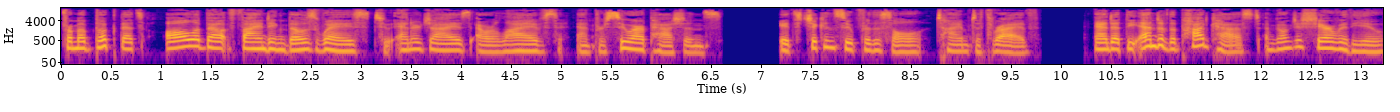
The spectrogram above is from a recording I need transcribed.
from a book that's all about finding those ways to energize our lives and pursue our passions. It's Chicken Soup for the Soul Time to Thrive. And at the end of the podcast, I'm going to share with you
